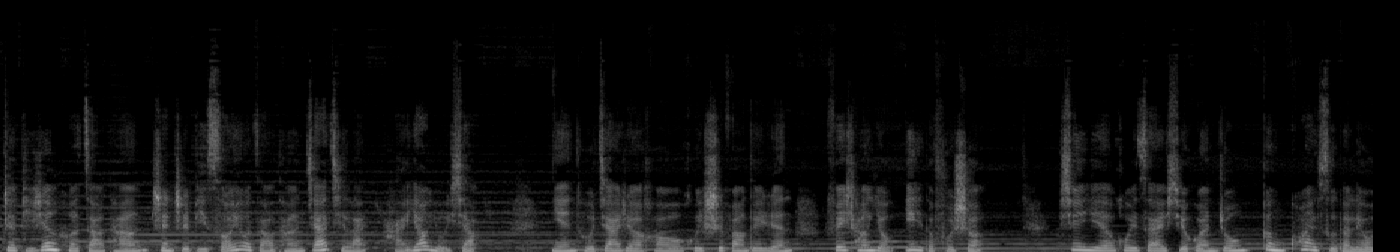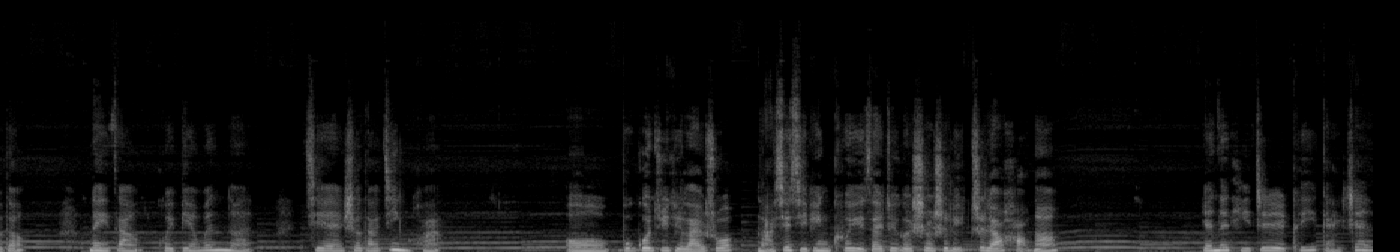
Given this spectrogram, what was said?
这比任何澡堂，甚至比所有澡堂加起来还要有效。粘土加热后会释放对人非常有益的辐射，血液会在血管中更快速地流动，内脏会变温暖且受到净化。哦，不过具体来说，哪些疾病可以在这个设施里治疗好呢？人的体质可以改善，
